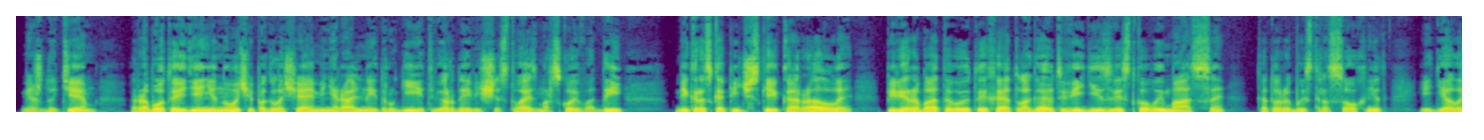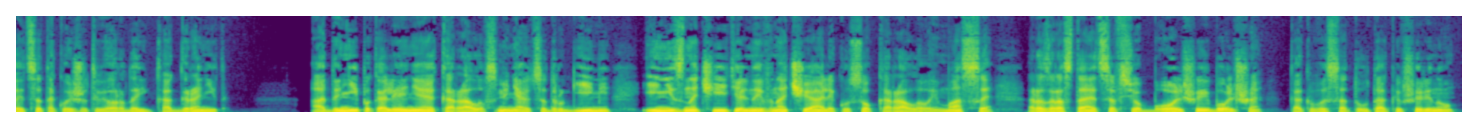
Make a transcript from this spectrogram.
Между тем, работая день и ночь и поглощая минеральные и другие твердые вещества из морской воды, микроскопические кораллы перерабатывают их и отлагают в виде известковой массы, которая быстро сохнет и делается такой же твердой, как гранит. Одни поколения кораллов сменяются другими, и незначительный в начале кусок коралловой массы разрастается все больше и больше, как в высоту, так и в ширину.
